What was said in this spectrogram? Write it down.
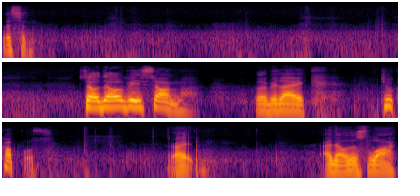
listen. So there will be some will be like two couples, right? And they'll just lock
